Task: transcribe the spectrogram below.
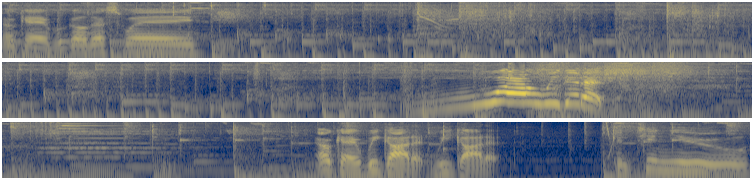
Okay, we'll go this way. Whoa, we did it! Okay, we got it. We got it. Continue.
